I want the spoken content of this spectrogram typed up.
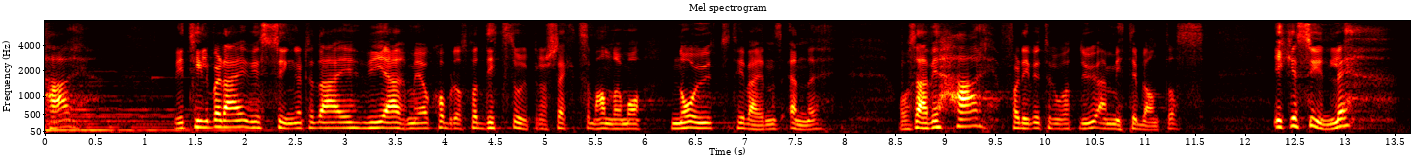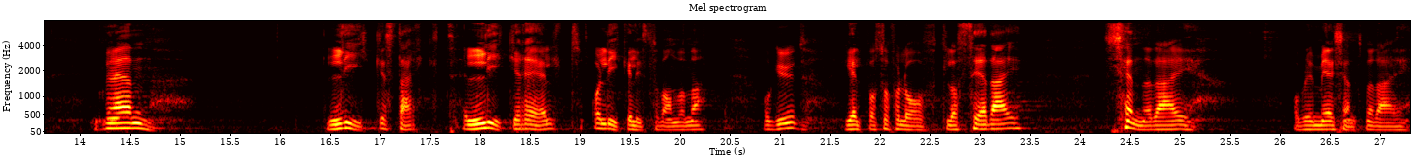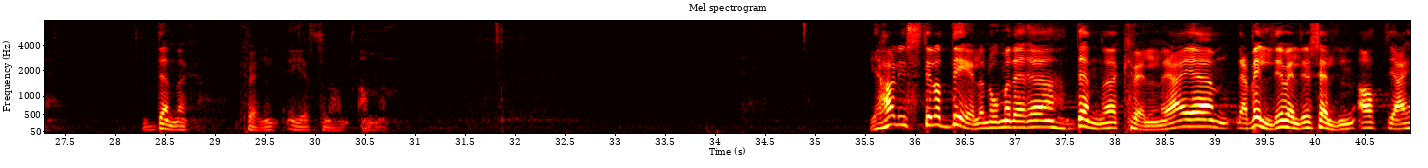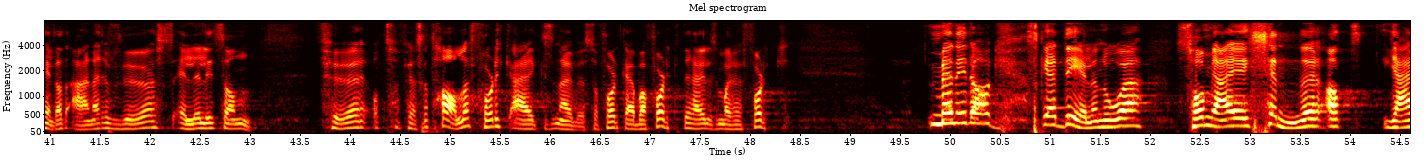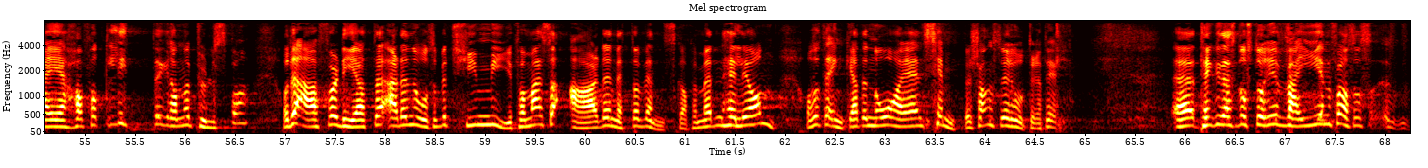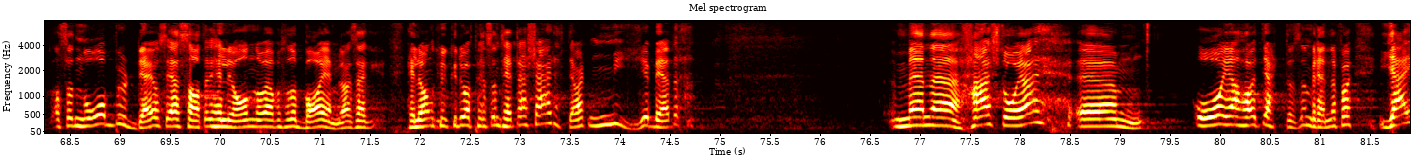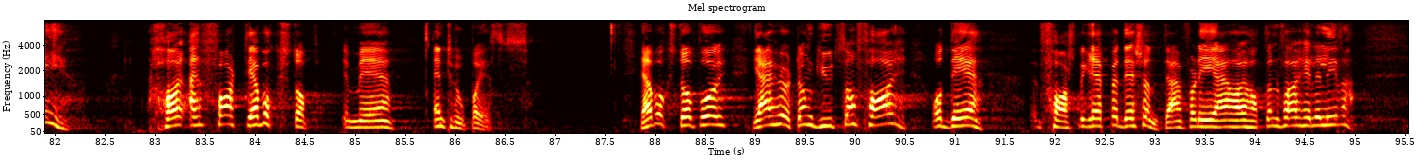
her. Vi tilber deg, vi synger til deg, vi er med og kobler oss på ditt store prosjekt som handler om å nå ut til verdens ender. Og så er vi her fordi vi tror at du er midt iblant oss. Ikke synlig, men like sterkt, like reelt og like livsforvandlende. Og Gud, hjelp oss å få lov til å se deg, kjenne deg og bli mer kjent med deg denne kvelden i Jesu navn. Amen. Jeg har lyst til å dele noe med dere denne kvelden. Jeg, eh, det er veldig veldig sjelden at jeg hele tatt er nervøs eller litt sånn før, før, jeg skal tale. Folk er ikke så nervøse. Folk er bare folk. Dere er liksom bare folk. Men i dag skal jeg dele noe som jeg kjenner at jeg har fått litt puls på. Og det Er fordi at er det noe som betyr mye for meg, så er det nettopp vennskapet med Den hellige ånd. Og så tenker jeg at nå har jeg en kjempesjanse til å rote det til. Eh, tenk hvis jeg nå står i veien for altså, altså, Nå burde jeg jo Jeg sa til Hellige Ånd og jeg ba hjemme, så jeg, Hellige Ånd, kunne ikke du ha presentert deg sjæl? Det har vært mye bedre. Men eh, her står jeg, eh, og jeg har et hjerte som brenner. For jeg har erfart Jeg vokste opp med en tro på Jesus. Jeg vokste opp hvor jeg hørte om Gud som far, og det farsbegrepet det skjønte jeg fordi jeg har hatt en far hele livet.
